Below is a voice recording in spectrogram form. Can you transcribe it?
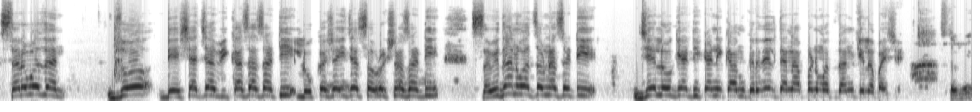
सर्वजण जो देशाच्या विकासासाठी लोकशाहीच्या संरक्षणासाठी संविधान वाचवण्यासाठी जे लोक या ठिकाणी काम करतील त्यांना आपण मतदान केलं पाहिजे. तुम्ही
